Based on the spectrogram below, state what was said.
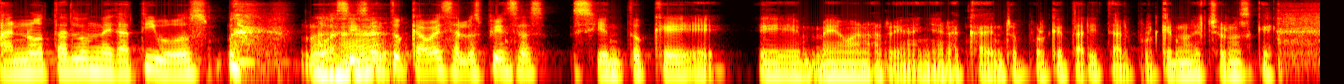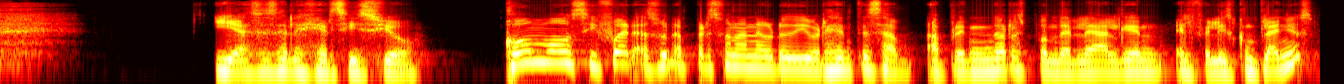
anotas los negativos o así en tu cabeza los piensas. Siento que eh, me van a regañar acá adentro porque tal y tal, porque no he hecho no es que y haces el ejercicio como si fueras una persona neurodivergente aprendiendo a responderle a alguien el feliz cumpleaños.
